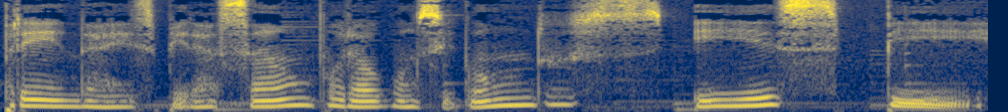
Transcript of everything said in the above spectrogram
Prenda a respiração por alguns segundos e expire.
